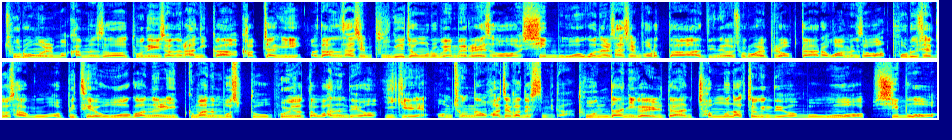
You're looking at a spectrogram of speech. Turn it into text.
조롱을 막 하면서 도네이션을 하니까 갑자기 아, 나는 사실 부계정으로 매매를 해서 15억 원을 사실 벌었다. 니네가 조롱할 필요 없다. 라고 하면서 포르쉐도 사고 업비트에 5억 원을 입금하는 모습도 보여줬다고 하는데요. 이게 엄청난 화제가 됐습니다. 돈 단위가 일단 천문학적인데요. 뭐 5억, 15억.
